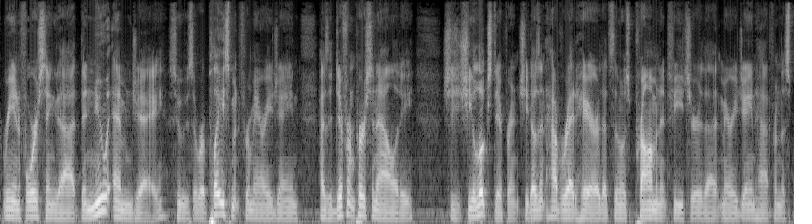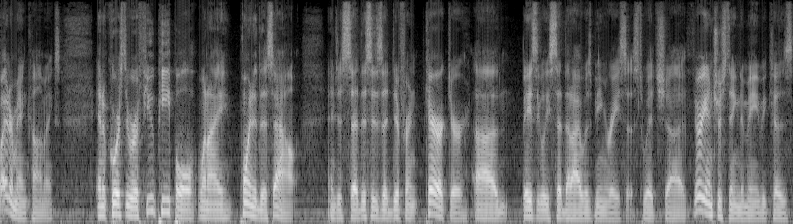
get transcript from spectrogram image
reinforcing that the new MJ, who's a replacement for Mary Jane, has a different personality. She, she looks different. She doesn't have red hair. That's the most prominent feature that Mary Jane had from the Spider Man comics. And of course, there were a few people when I pointed this out and just said this is a different character. Uh, basically, said that I was being racist, which uh, very interesting to me because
